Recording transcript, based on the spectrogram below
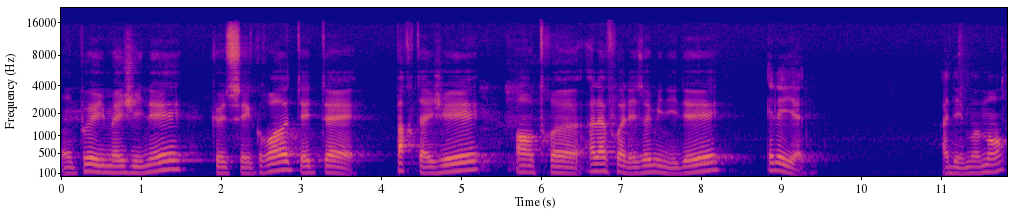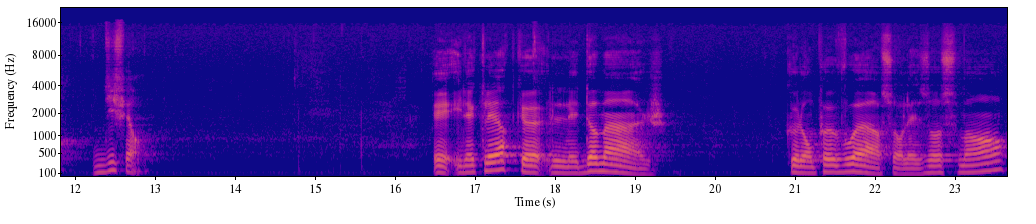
On peut imaginer que ces grottes étaient partagées entre à la fois les hominidés et les hyènes, à des moments différents. Et il est clair que les dommages que l'on peut voir sur les ossements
